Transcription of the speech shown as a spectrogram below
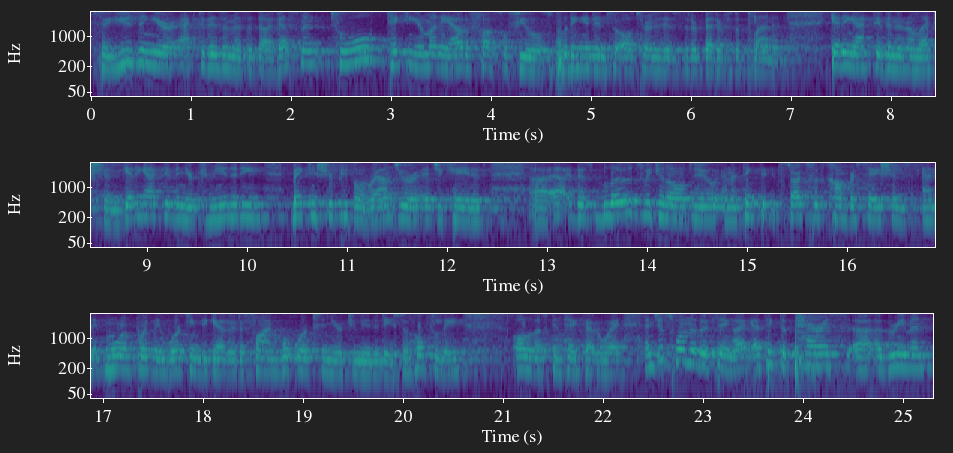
So using your activism as a divestment tool, taking your money out of fossil fuels, putting it into alternatives that are better for the planet, getting active in an election, getting active in your community, making sure people around you are educated. Uh, there's loads we can all do, and I think that it starts with conversations and it, more importantly, working together to find what works in your community. So hopefully, all of us can take that away. And just one other thing, I, I think the Paris uh, Agreement,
